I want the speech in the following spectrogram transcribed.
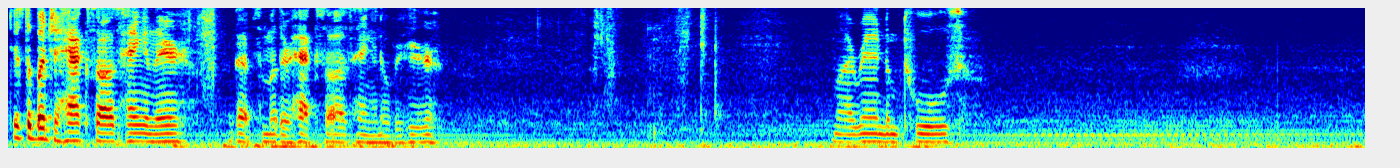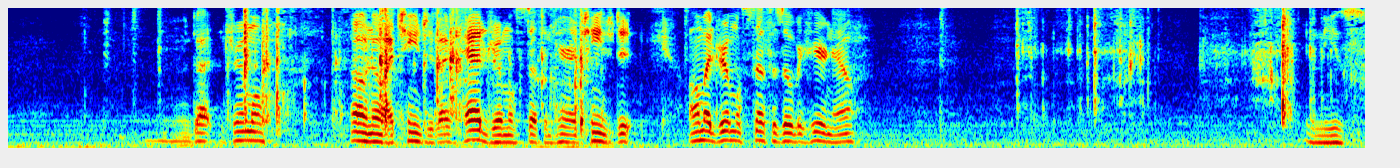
just a bunch of hacksaws hanging there. I've got some other hacksaws hanging over here. My random tools. I got Dremel. Oh no, I changed it. I've had Dremel stuff in here. I changed it. All my Dremel stuff is over here now. In these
